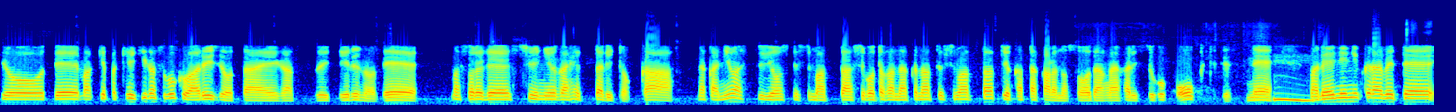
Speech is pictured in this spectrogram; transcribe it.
響で、まあ、やっぱ景気がすごく悪い状態が続いているので、まあ、それで収入が減ったりとか、中には失業してしまった、仕事がなくなってしまったという方からの相談がやはりすごく多くてですね、うん。まあ、例年に比べて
